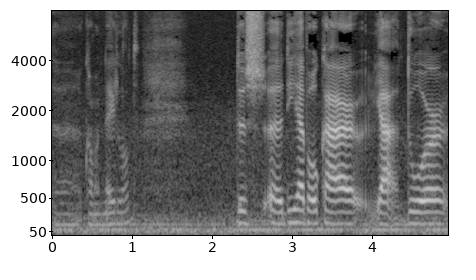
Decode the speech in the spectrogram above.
uh, kwam uit Nederland. Dus die hebben elkaar ja, door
